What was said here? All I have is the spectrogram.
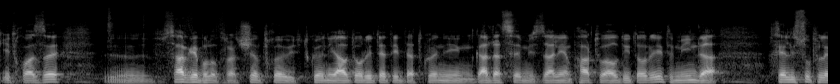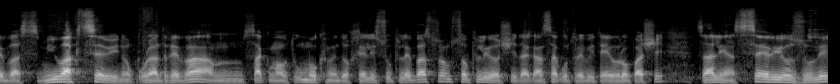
კითხვაზე. სარგებლობთ რა შევთხოვით თქვენი ავტორიტეტი და თქვენი გადაცემის ძალიან ფართო აუდიტორიით, მინდა ხელისუფლებას მივაქცევინო ყურადღება ამ საკმაოდ უმოქმედო ხელისუფლებას, რომ სოფლიოში და განსაკუთრებით ევროპაში ძალიან სერიოზული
